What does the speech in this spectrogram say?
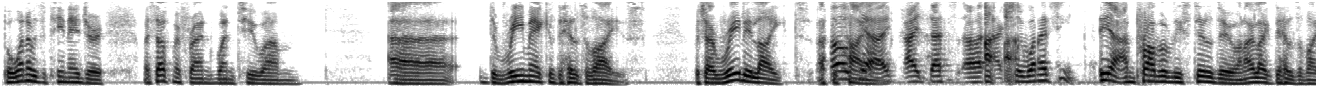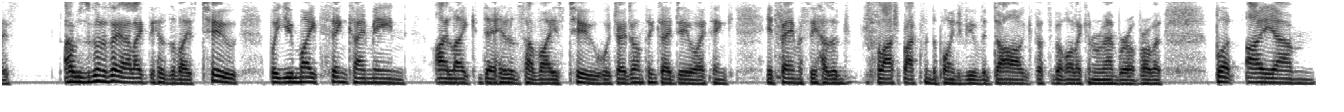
But when I was a teenager, myself and my friend went to um, uh, the remake of The Hills Have Eyes, which I really liked at the oh, time. Yeah, I, I, that's uh, actually I, one I've seen. Yeah, and probably still do. And I like The Hills of Ice. I was going to say I like The Hills of Ice too, but you might think I mean I like The Hills Have Eyes too, which I don't think I do. I think it famously has a flashback from the point of view of a dog. That's about all I can remember from it. But I, um,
